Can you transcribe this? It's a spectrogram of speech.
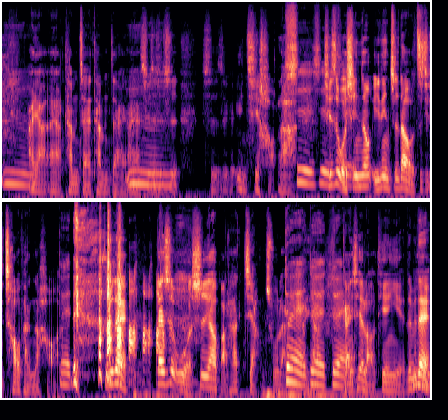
嗯，哎呀哎呀，贪财贪财，哎呀，其实是是这个运气好啦。是是，其实我心中一定知道我自己操盘的好啊，对对 对不对？但是我是要把它讲出来。对对对感谢老天爷，对不对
